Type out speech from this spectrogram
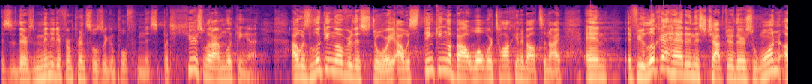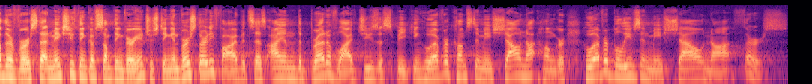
is there's many different principles we can pull from this, but here's what I'm looking at. I was looking over this story, I was thinking about what we're talking about tonight, and if you look ahead in this chapter, there's one other verse that makes you think of something very interesting. In verse 35, it says, I am the bread of life, Jesus speaking. Whoever comes to me shall not hunger. Whoever believes in me shall not thirst.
